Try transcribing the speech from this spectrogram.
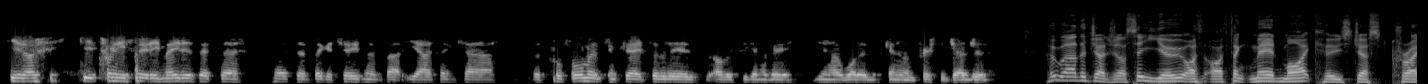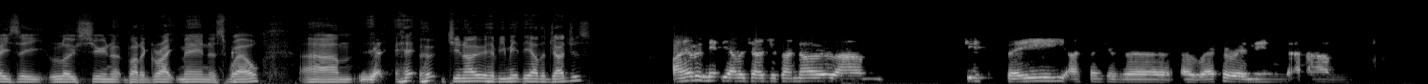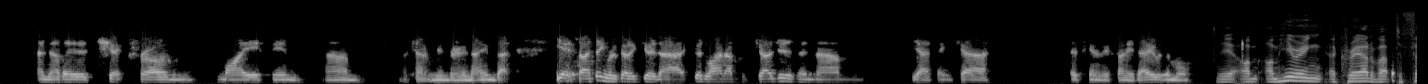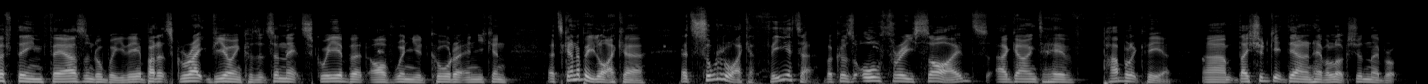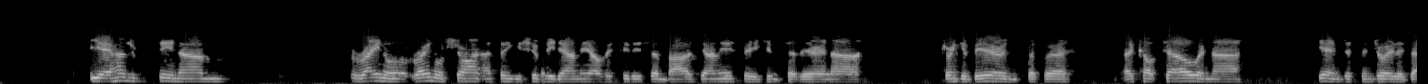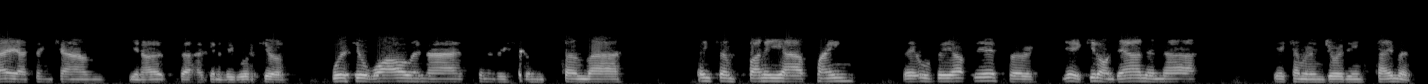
you know get 20, 30 meters, that's a that's a big achievement. But yeah, I think. Uh, the performance and creativity is obviously going to be, you know, what is going to impress the judges. Who are the judges? I see you. I, th- I, think Mad Mike, who's just crazy loose unit, but a great man as well. Um. Ha, do you know? Have you met the other judges? I haven't met the other judges. I know um, Jess B, I think, is a, a rapper, and then um, another chick from Mai FM. Um, I can't remember her name, but yeah. So I think we've got a good uh, good lineup of judges, and um, yeah, I think. Uh, it's going to be a funny day with them all. Yeah, I'm, I'm hearing a crowd of up to 15,000 will be there, but it's great viewing because it's in that square bit of Wynyard Quarter and you can, it's going to be like a, it's sort of like a theatre because all three sides are going to have public there. Um, they should get down and have a look, shouldn't they, Brook? Yeah, 100%. Um, rain or rain or shine, I think you should be down there. Obviously, there's some bars down there, so you can sit there and uh, drink a beer and sip a, a cocktail and uh, yeah, and just enjoy the day. I think um, you know it's uh, going to be worth your worth your while, and uh, it's going to be some some uh, I think some funny uh, planes that will be up there. So yeah, get on down and uh, yeah, come and enjoy the entertainment.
